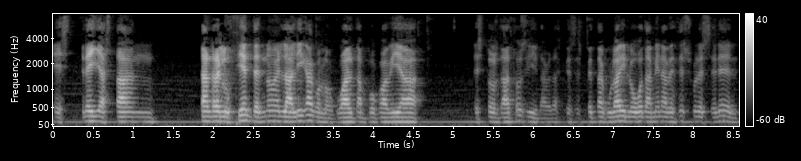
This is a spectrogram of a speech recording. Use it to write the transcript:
estrellas tan tan relucientes ¿no? en la liga, con lo cual tampoco había estos datos y la verdad es que es espectacular y luego también a veces suele ser el,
